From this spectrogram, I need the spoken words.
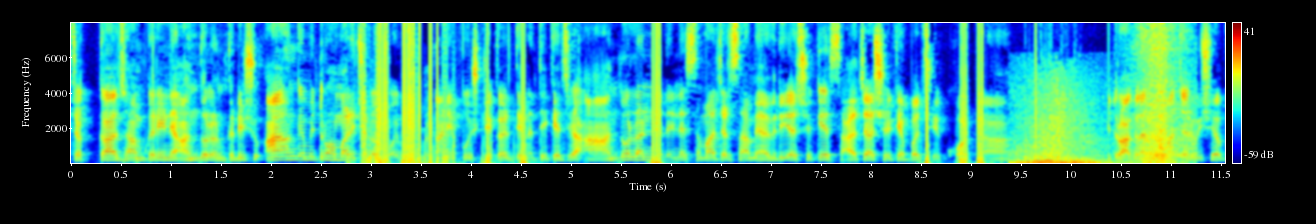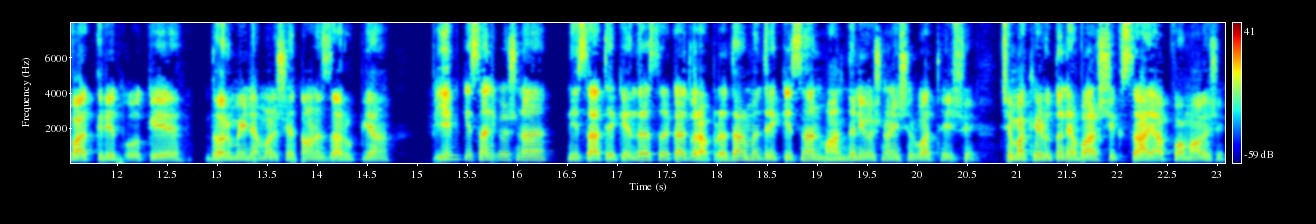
ચક્કાજામ કરીને આંદોલન કરીશું. આ અંગે મિત્રો અમારી ચેનલ કોઈ પણ પ્રકારની પુષ્ટિ કરતી નથી કે જે આ આંદોલનને લઈને સમાચાર સામે આવી રહ્યા છે કે સાચા છે કે પછી ખોટા. મિત્રો આગલા સમાચાર વિશે વાત કરીએ તો કે દર મહિને મળશે ત્રણ હજાર રૂપિયા પીએમ કિસાન યોજનાની સાથે કેન્દ્ર સરકાર દ્વારા પ્રધાનમંત્રી કિસાન માનધન યોજનાની શરૂઆત થઈ છે, જેમાં ખેડૂતોને વાર્ષિક સહાય આપવામાં આવે છે.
